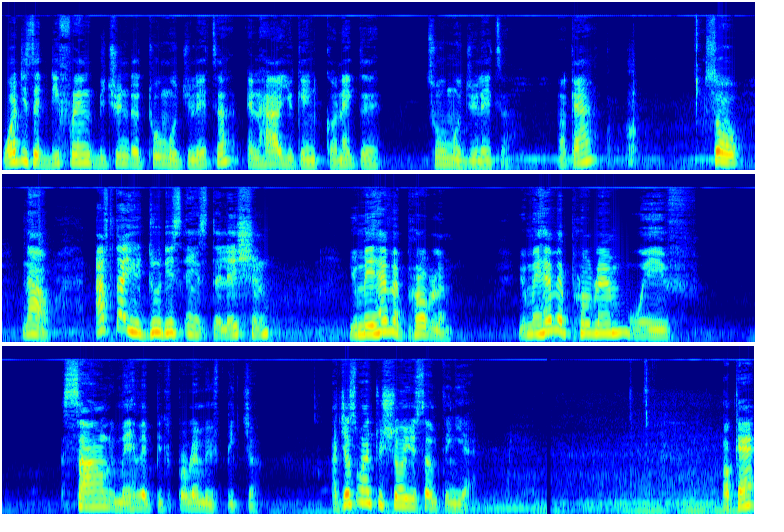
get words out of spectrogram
what is the difference between the two modulator and how you can connect the two modulator. Okay? So now, after you do this installation, you may have a problem. You may have a problem with sound, you may have a problem with picture. I just want to show you something here. Okay,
